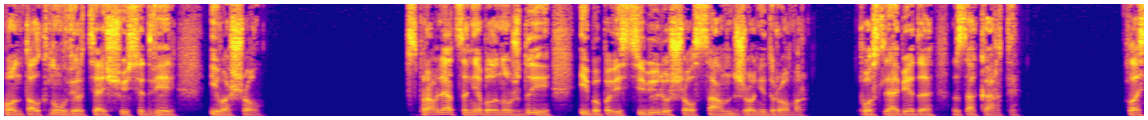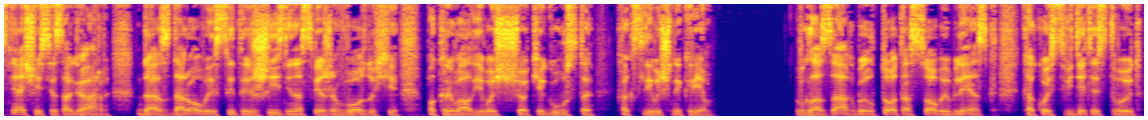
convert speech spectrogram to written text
он толкнул вертящуюся дверь и вошел. Справляться не было нужды, ибо по вестибюлю шел сам Джонни Дромер. После обеда за карты. Лоснящийся загар, да здоровой и сытой жизни на свежем воздухе, покрывал его щеки густо, как сливочный крем. В глазах был тот особый блеск, какой свидетельствует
